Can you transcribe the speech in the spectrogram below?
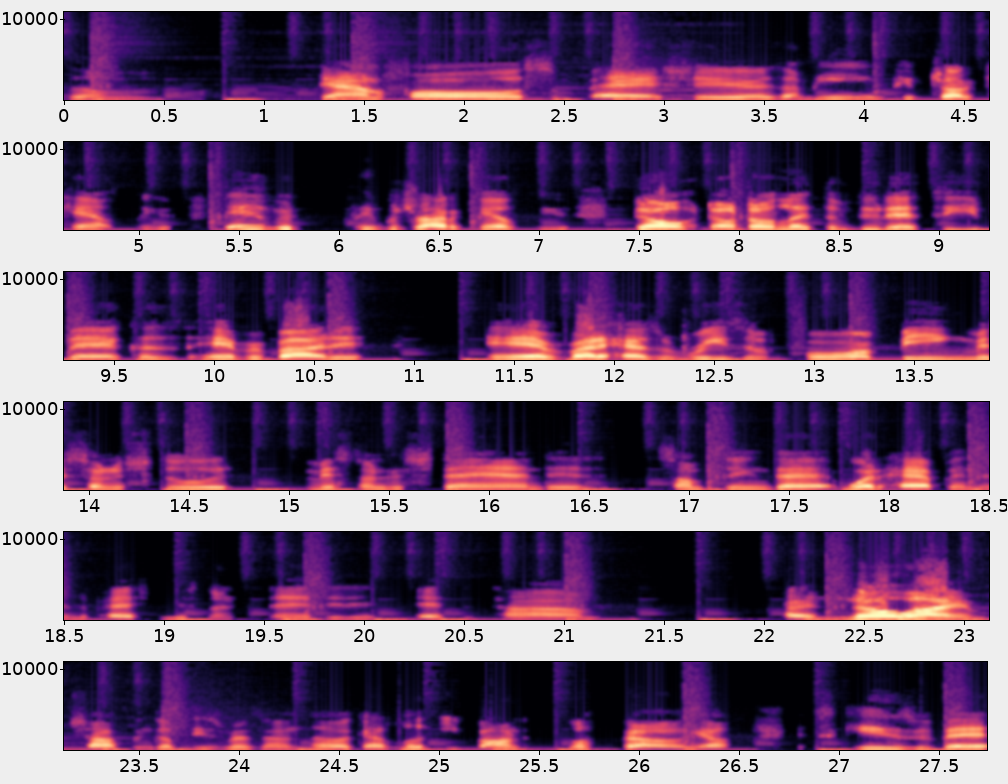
some downfalls, some bad shares. I mean, even people try to cancel you. Even people try to cancel you. Don't don't don't let them do that to you, man. Because everybody, everybody has a reason for being misunderstood, misunderstanding something that what happened in the past. You misunderstood it at the time. I know I am chopping up these resumes. No, I got a little ebonics. Oh, y'all. Excuse me, man.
